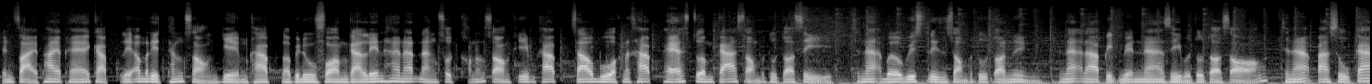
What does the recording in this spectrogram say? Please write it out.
เป็นฝ่ายพ่ายแพ้กับเรอัลมาดริดทั้ง 2 เกมครับเราไปดูฟอร์มการเล่น 5 นัดหลังสุดของทั้ง 2 ทีมครับซาบวกนะครับแพ้สตวมการ์2ประตูต่อ 4 ชนะเบอร์วิสลิน 2 ประตูต่อ 1 ชนะราปิดเวียนนา 4 ประตูต่อ 2 ชนะปาซูก้า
